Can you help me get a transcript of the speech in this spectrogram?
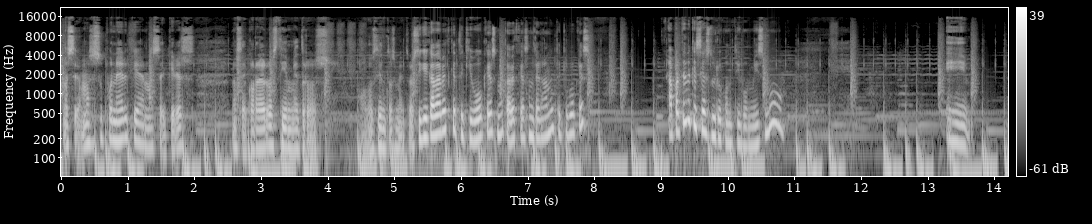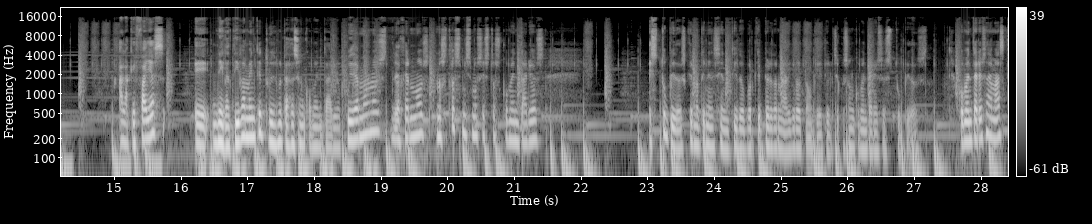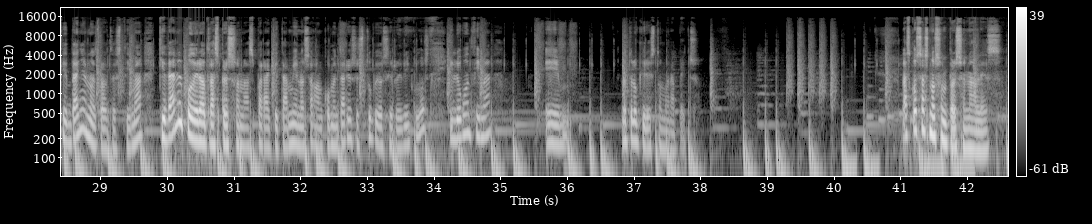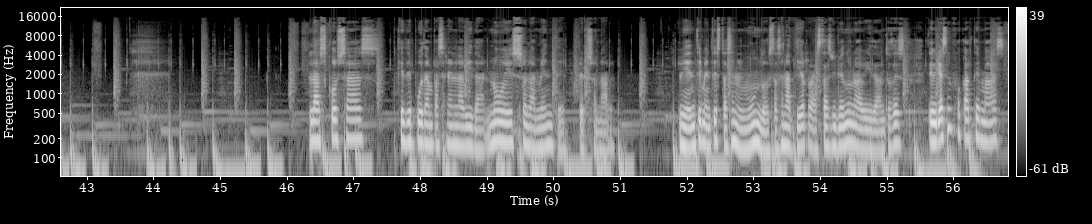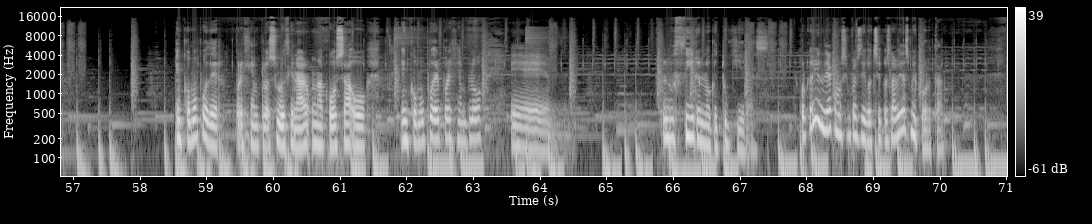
no sé, vamos a suponer que, no sé, quieres, no sé, correr los 100 metros o 200 metros. Y que cada vez que te equivoques, ¿no? Cada vez que estás entrenando te equivoques, aparte de que seas duro contigo mismo, eh, a la que fallas eh, negativamente, tú mismo te haces un comentario. Cuidémonos de hacernos nosotros mismos estos comentarios estúpidos que no tienen sentido, porque perdonad, yo lo tengo que decir, chicos, son comentarios estúpidos. Comentarios además que dañan nuestra autoestima, que dan el poder a otras personas para que también nos hagan comentarios estúpidos y ridículos y luego encima em, no te lo quieres tomar a pecho. Las cosas no son personales. Las cosas que te puedan pasar en la vida no es solamente personal. Evidentemente estás en el mundo, estás en la tierra, estás viviendo una vida. Entonces deberías enfocarte más en cómo poder, por ejemplo, solucionar una cosa o en cómo poder, por ejemplo, eh, lucir en lo que tú quieras. Porque hoy en día, como siempre os digo, chicos, la vida es muy corta.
